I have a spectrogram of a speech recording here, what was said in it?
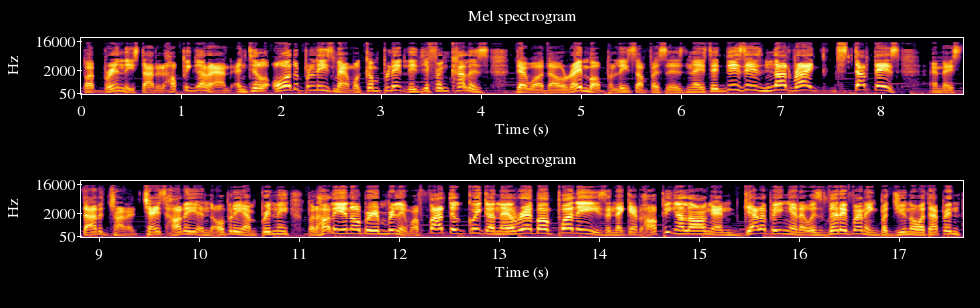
But Brinley started hopping around until all the policemen were completely different colors. They were the rainbow police officers. And they said, This is not right. Stop this. And they started trying to chase Holly and Aubrey and Brinley. But Holly and Aubrey and Brinley were far too quick on their rainbow ponies. And they kept hopping along and galloping. And it was very funny. But you know what happened?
